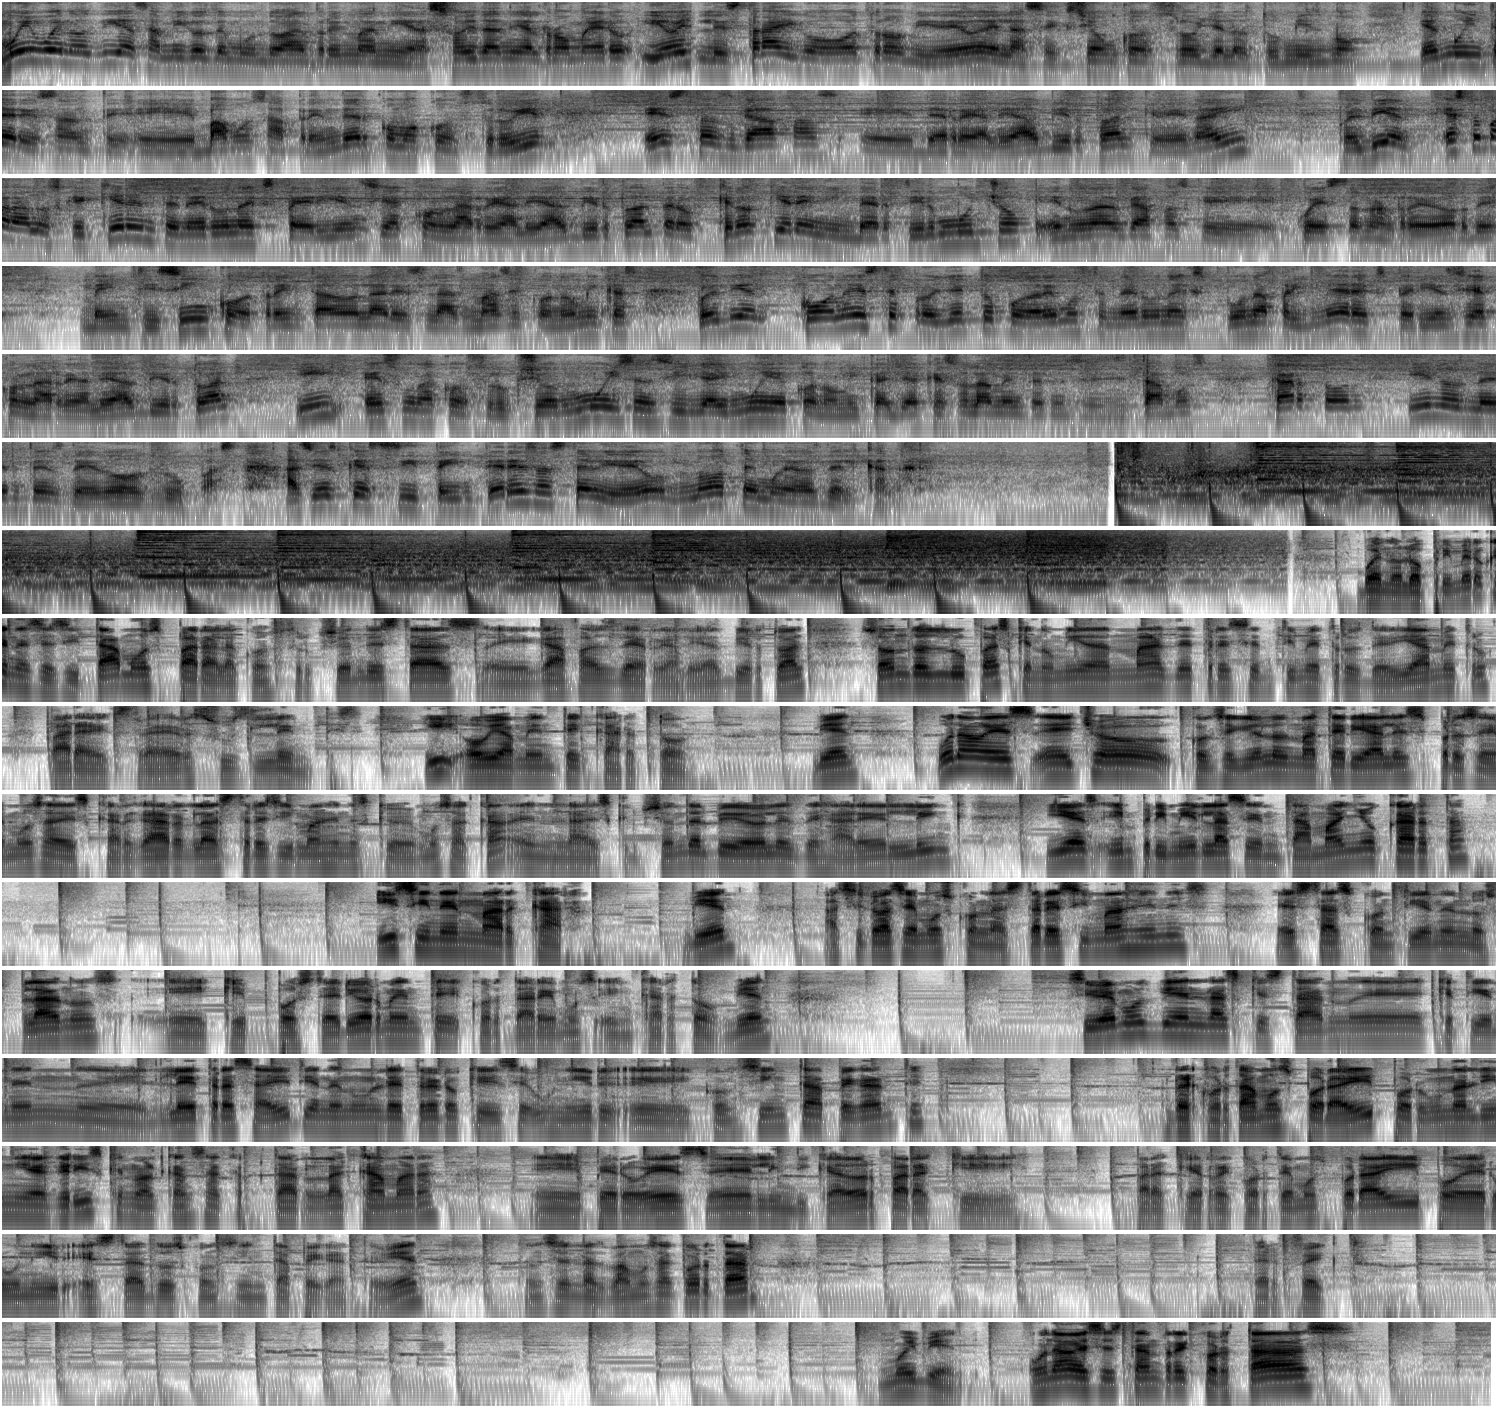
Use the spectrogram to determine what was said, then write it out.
Muy buenos días amigos de Mundo Android Manía, soy Daniel Romero y hoy les traigo otro video de la sección Construyelo tú mismo. Y es muy interesante, eh, vamos a aprender cómo construir estas gafas eh, de realidad virtual que ven ahí. Pues bien, esto para los que quieren tener una experiencia con la realidad virtual, pero que no quieren invertir mucho en unas gafas que cuestan alrededor de 25 o 30 dólares las más económicas. Pues bien, con este proyecto podremos tener una, una primera experiencia con la realidad virtual y es una construcción muy sencilla y muy económica ya que solamente necesitamos cartón y los lentes de dos lupas. Así es que si te interesa este video no te muevas del canal. Bueno, lo primero que necesitamos para la construcción de estas eh, gafas de realidad virtual son dos lupas que no midan más de 3 centímetros de diámetro para extraer sus lentes y obviamente cartón. Bien, una vez hecho, conseguido los materiales, procedemos a descargar las tres imágenes que vemos acá. En la descripción del video les dejaré el link y es imprimirlas en tamaño carta y sin enmarcar. Bien, Así lo hacemos con las tres imágenes. Estas contienen los planos eh, que posteriormente cortaremos en cartón. Bien. Si vemos bien las que están, eh, que tienen eh, letras ahí, tienen un letrero que dice unir con cinta pegante. Recortamos por ahí por una línea gris que no alcanza a captar la cámara, pero es el indicador para que para que recortemos por ahí y poder unir estas dos con cinta pegante bien entonces las vamos a cortar Perfecto. Muy bien. Una vez están recortadas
